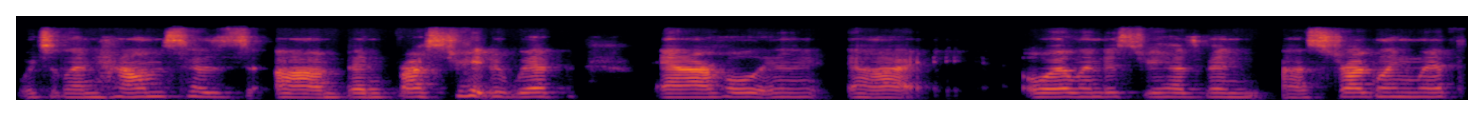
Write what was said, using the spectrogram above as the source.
which Lynn Helms has um, been frustrated with, and our whole in, uh, oil industry has been uh, struggling with.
